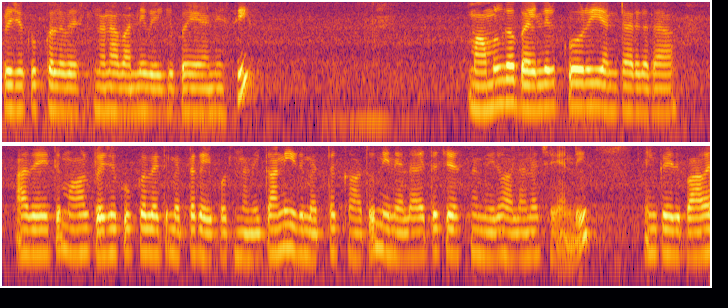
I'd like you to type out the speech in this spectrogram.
ప్రెషర్ కుక్కర్లో వేస్తున్నాను అవన్నీ వేగిపోయాయి అనేసి. మామూలుగా బయలుదేరి కోడి అంటారు కదా అదైతే మామూలు ప్రెషర్ కుక్కర్లో అయితే మెత్తగా అయిపోతుందని కానీ ఇది మెత్తగా కాదు నేను ఎలా అయితే చేస్తున్నా మీరు అలానే చేయండి. ఇంకా ఇది బాగా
